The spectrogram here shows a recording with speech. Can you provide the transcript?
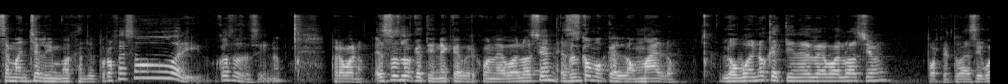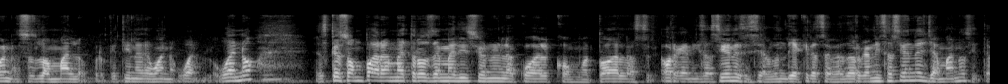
se manche la imagen del profesor y cosas así, ¿no? Pero bueno, eso es lo que tiene que ver con la evaluación. Eso es como que lo malo. Lo bueno que tiene la evaluación porque tú vas a decir, bueno, eso es lo malo, pero ¿qué tiene de bueno? Bueno, lo bueno es que son parámetros de medición en la cual, como todas las organizaciones, y si algún día quieres saber de organizaciones, llámanos y te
